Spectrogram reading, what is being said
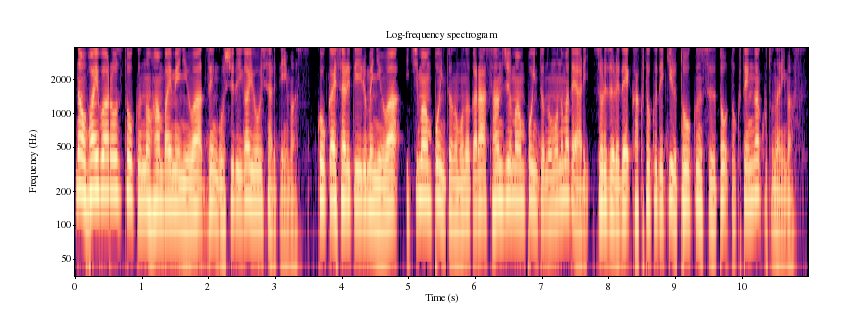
なお5アローズトークンの販売メニューは全5種類が用意されています。公開されているメニューは1万ポイントのものから30万ポイントのものまでありそれぞれで獲得できるトークン数と得点が異なります。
